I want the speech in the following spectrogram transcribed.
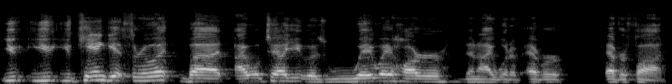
you you you can get through it, but I will tell you it was way way harder than I would have ever ever thought.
